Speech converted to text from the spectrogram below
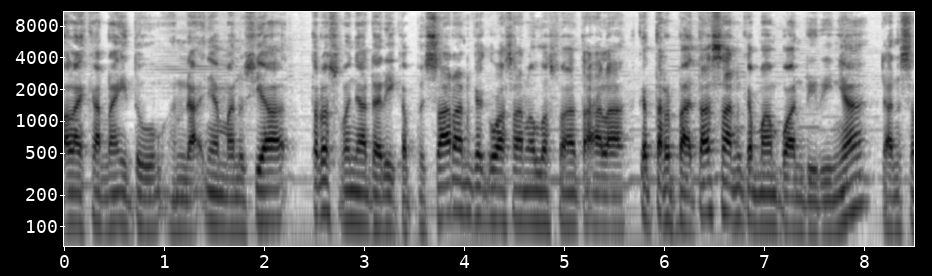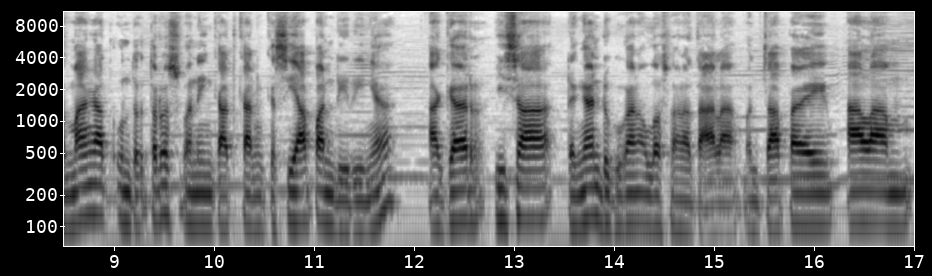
Oleh karena itu, hendaknya manusia terus menyadari kebesaran kekuasaan Allah SWT, keterbatasan kemampuan dirinya, dan semangat untuk terus meningkatkan kesiapan dirinya agar bisa dengan dukungan Allah SWT mencapai alam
